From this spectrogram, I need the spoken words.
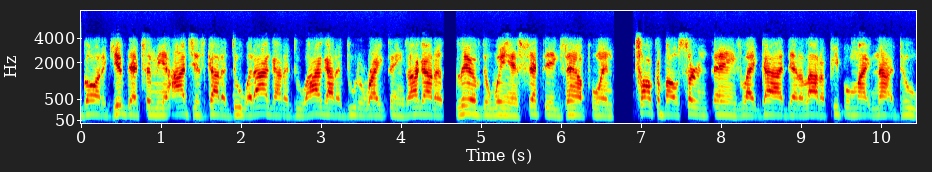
God to give that to me. I just got to do what I got to do. I got to do the right things. I got to live the way and set the example and talk about certain things like God that a lot of people might not do,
